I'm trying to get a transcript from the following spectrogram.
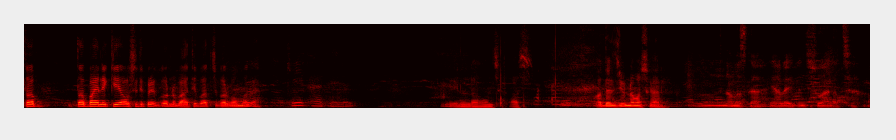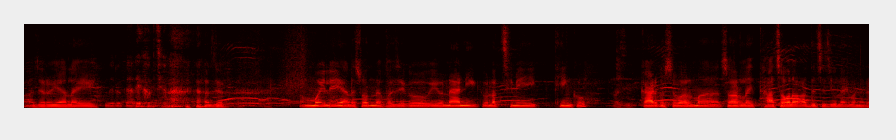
त तपाईँले के औषधि प्रयोग गर्नुभएको थियो बच्चा गर्भमा हुँदा? ए ल हुन्छ हस्। अध्यक्षज्यू नमस्कार। नमस्कार यहाँलाई पनि स्वागत छ। हजुर यहाँलाई मेरो कार्यकक्षमा हजुर। मैले यहाँलाई सोध्न खोजेको यो नानीको लक्ष्मी थिङको हजुर। कार्डको सवालमा सरलाई थाहा छ होला अध्यक्षज्यूलाई भनेर।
